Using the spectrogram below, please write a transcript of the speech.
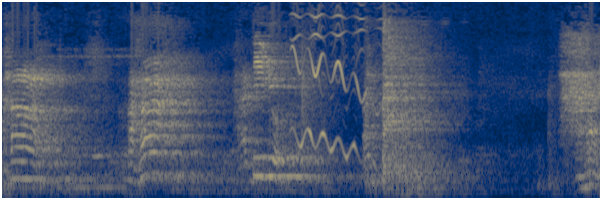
હા હા હાથી ગયો હા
